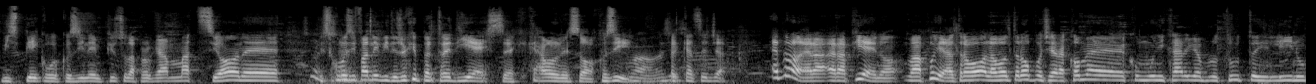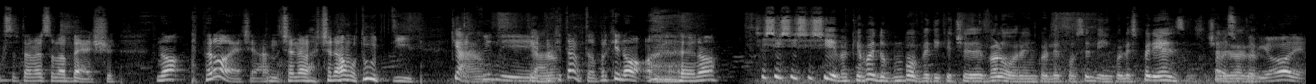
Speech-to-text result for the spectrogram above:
vi spiego qualcosina in più sulla programmazione. e su come si fanno i videogiochi per 3DS. Che cavolo ne so, così Wow, sì, per sì. cazzeggiare. E però era, era pieno, ma poi l'altra vo- la volta dopo c'era come comunicare via Bluetooth in Linux attraverso la Bash. No, però eh, ce, ce ne, ce ne avevamo tutti. Chiaro, quindi, chiaro. perché tanto, perché no? no? Sì, sì, sì, sì, sì, perché poi dopo un po' vedi che c'è del valore in quelle cose lì, in quelle esperienze. c'è le superiori.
